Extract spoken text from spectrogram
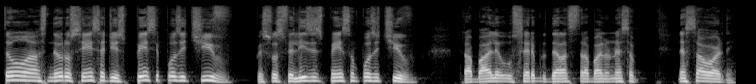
Então a neurociência diz: pense positivo. Pessoas felizes pensam positivo. Trabalha, o cérebro delas trabalha nessa, nessa ordem.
